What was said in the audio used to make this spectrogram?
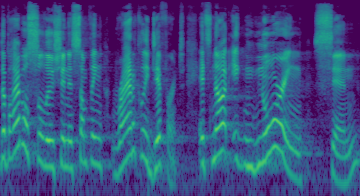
The Bible's solution is something radically different. It's not ignoring sin,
